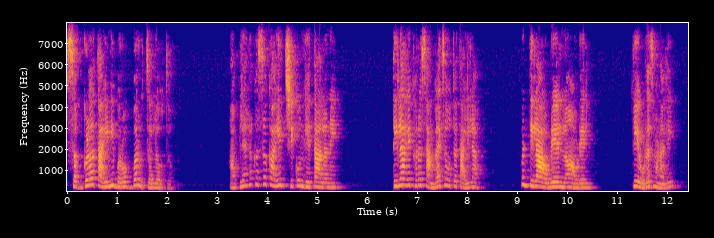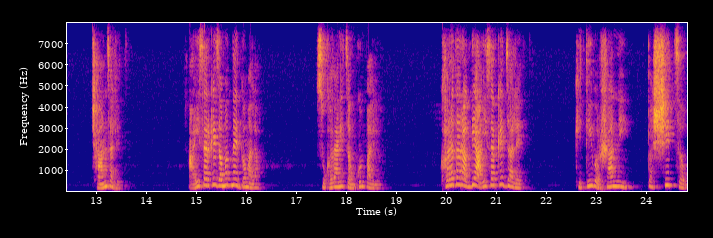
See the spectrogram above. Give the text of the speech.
सगळं ताईनी बरोबर उचललं होतं. आपल्याला कसं काहीच शिकून घेता आलं नाही? तिला हे खरं सांगायचं होतं ताईला पण तिला आवडेल न आवडेल ती एवढंच म्हणाली छान झालेत. आईसारखे जमत नाहीत ग मला. सुखदाने चमकून पाहिलं. खरं तर अगदी आईसारखेच झाले किती वर्षांनी तशीच चव.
